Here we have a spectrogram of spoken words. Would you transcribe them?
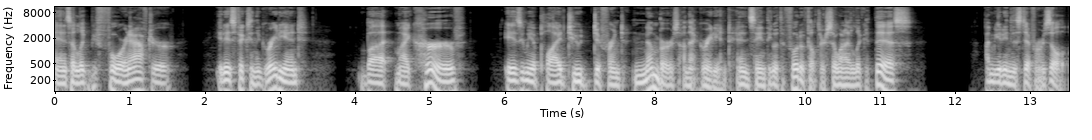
and as I look before and after, it is fixing the gradient, but my curve is going to be applied to different numbers on that gradient. And same thing with the photo filter. So when I look at this, I'm getting this different result.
